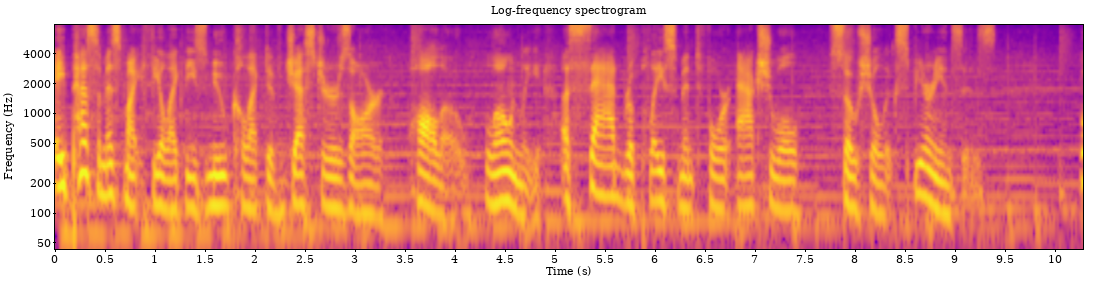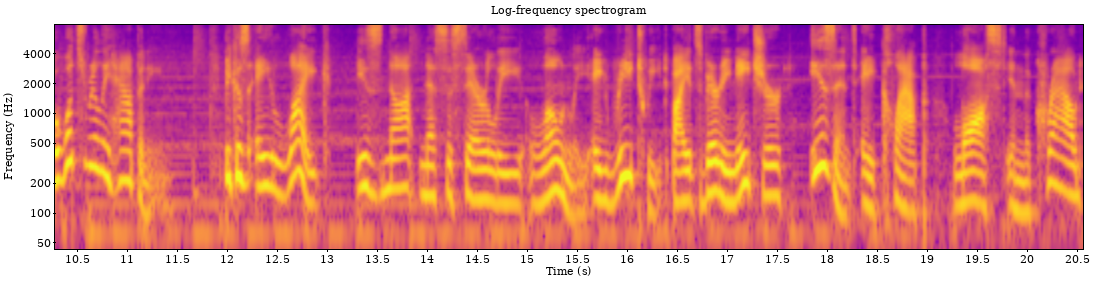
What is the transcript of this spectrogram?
A pessimist might feel like these new collective gestures are hollow, lonely, a sad replacement for actual social experiences. But what's really happening? Because a like is not necessarily lonely. A retweet, by its very nature, isn't a clap lost in the crowd.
